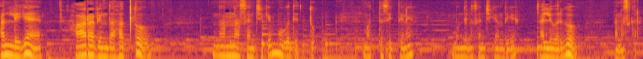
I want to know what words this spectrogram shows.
ಅಲ್ಲಿಗೆ ಆರರಿಂದ ಹತ್ತು ನನ್ನ ಸಂಚಿಕೆ ಮುಗಿದಿತ್ತು. ಮತ್ತೆ ಸಿಗ್ತೀನಿ ಮುಂದಿನ ಸಂಚಿಕೆಯೊಂದಿಗೆ. ಅಲ್ಲಿವರೆಗೂ ನಮಸ್ಕಾರ.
